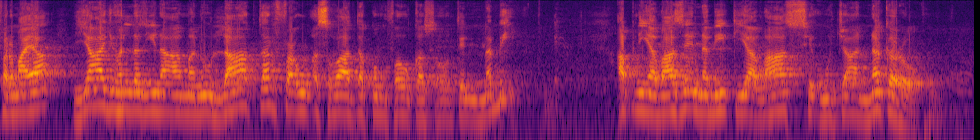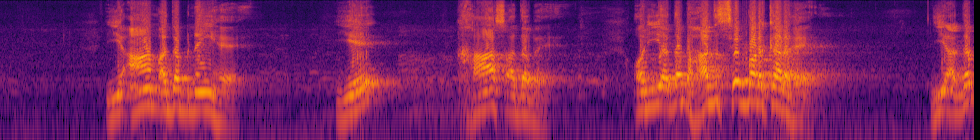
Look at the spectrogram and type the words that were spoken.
فرمایا، یا ایھا الذین آمنوا، لا ترفعوا اصواتکم فوق صوت النبی۔ اپنی آوازیں نبی کی آواز سے اونچا نہ کرو۔ یہ عام ادب نہیں ہے، یہ خاص ادب ہے۔ اور یہ ادب حد سے بڑھ کر ہے۔ یہ ادب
